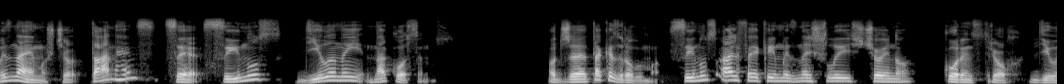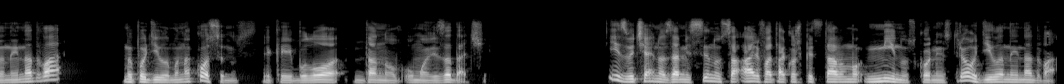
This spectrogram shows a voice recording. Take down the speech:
Ми знаємо, що тангенс це синус ділений на косинус. Отже, так і зробимо. Синус альфа, який ми знайшли щойно, корень з 3 ділений на 2, ми поділимо на косинус, який було дано в умові задачі. І, звичайно, замість синуса альфа також підставимо мінус корінь з 3 ділений на 2.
